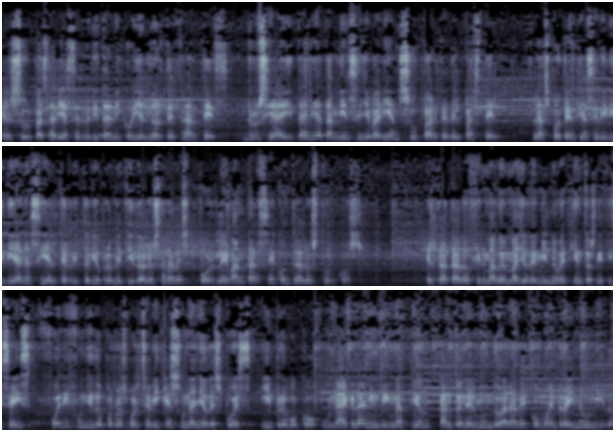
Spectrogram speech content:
El sur pasaría a ser británico y el norte francés. Rusia e Italia también se llevarían su parte del pastel. Las potencias se dividían así el territorio prometido a los árabes por levantarse contra los turcos. El tratado, firmado en mayo de 1916, fue difundido por los bolcheviques un año después y provocó una gran indignación tanto en el mundo árabe como en Reino Unido.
